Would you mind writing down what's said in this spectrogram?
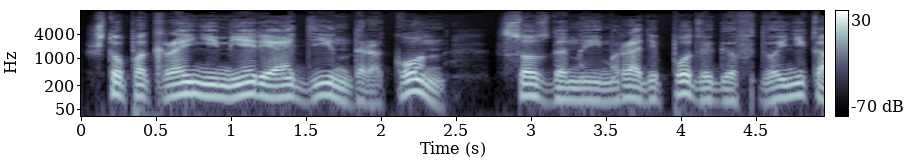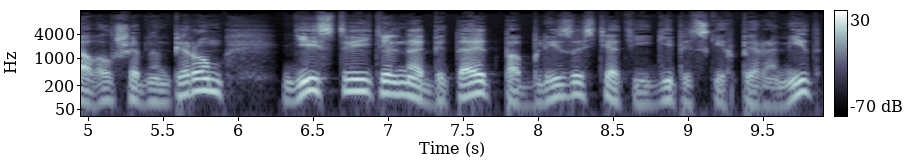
что по крайней мере один дракон, созданный им ради подвигов двойника волшебным пером, действительно обитает поблизости от египетских пирамид,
